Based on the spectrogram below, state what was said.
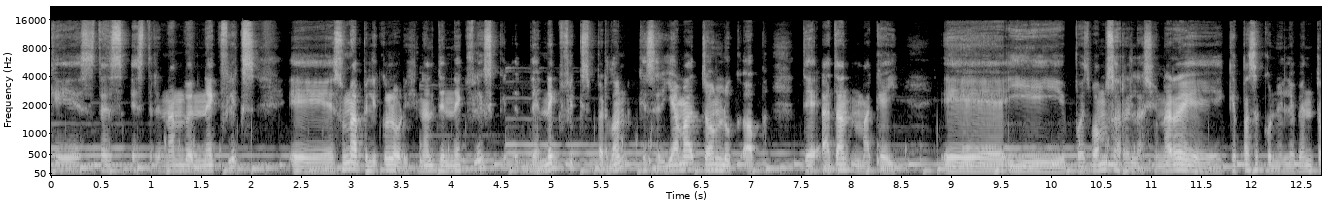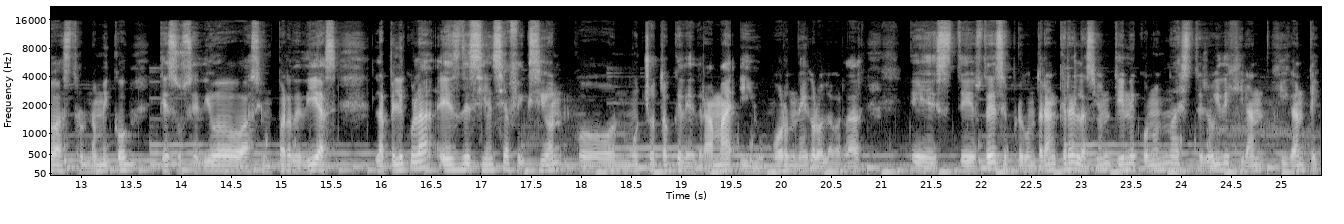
que está estrenando en Netflix. Eh, es una película original de Netflix, de Netflix, perdón, que se llama Don't Look Up de Adam McKay. Eh, y pues vamos a relacionar eh, qué pasa con el evento astronómico que sucedió hace un par de días. La película es de ciencia ficción con mucho toque de drama y humor negro, la verdad. Este, ustedes se preguntarán qué relación tiene con un asteroide gigante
